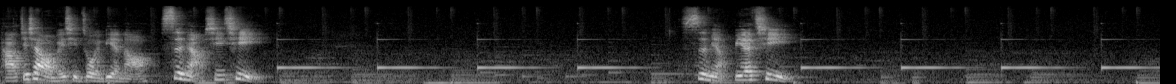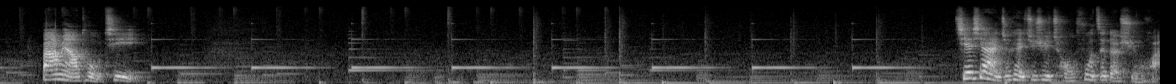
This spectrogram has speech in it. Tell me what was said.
好，接下来我们一起做一遍哦。四秒吸气，四秒憋气，八秒吐气。接下来你就可以继续重复这个循环。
